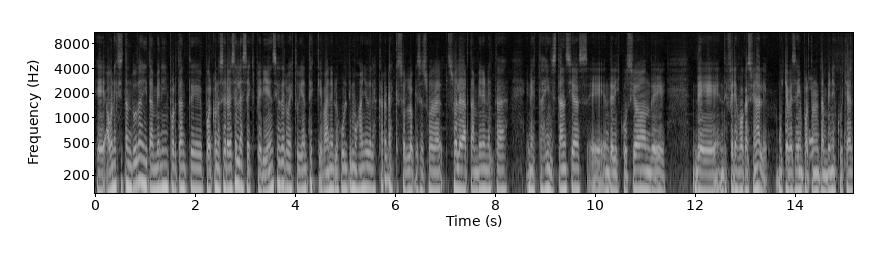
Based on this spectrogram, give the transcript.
eh, aún existan dudas y también es importante poder conocer a veces las experiencias de los estudiantes que van en los últimos años de las carreras, que son lo que se suele, dar también en, estas en estas instancias de discusión, de de, ferias vocacionales. Muchas veces es importante también escuchar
